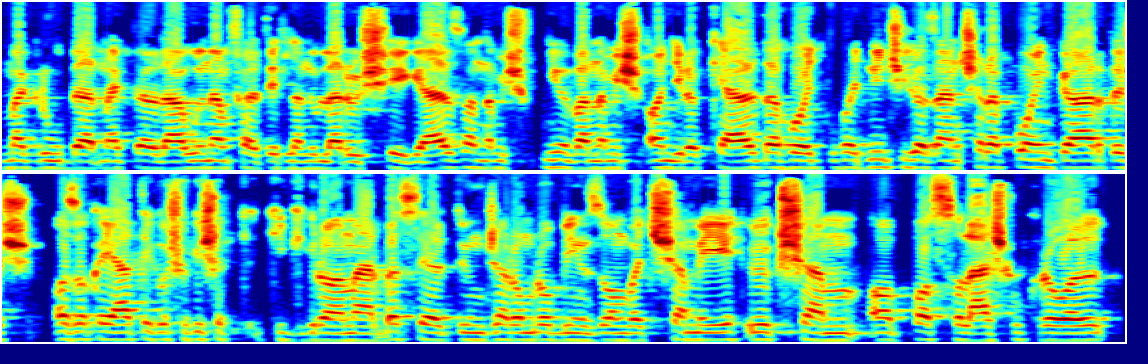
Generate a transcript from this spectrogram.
meg Rudernek például nem feltétlenül erőssége ez, hanem is nyilván nem is annyira kell, de hogy, hogy nincs igazán csere point guard, és azok a játékosok is, akikről már beszéltünk, Jerome Robinson vagy Semé, ők sem a passzolásukról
